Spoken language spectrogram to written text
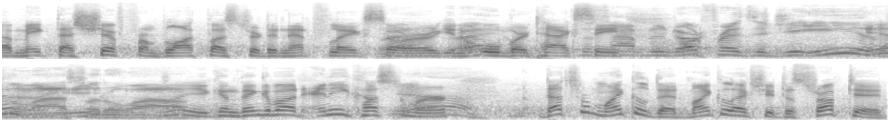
uh, make that shift from Blockbuster to Netflix or, you know, Right. Uber This taxi. happened to or- our friends at GE over the last little while. no, You can think about any customer. Yeah. That's what Michael did. Michael actually disrupted,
